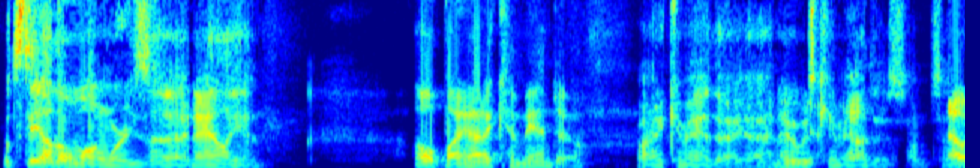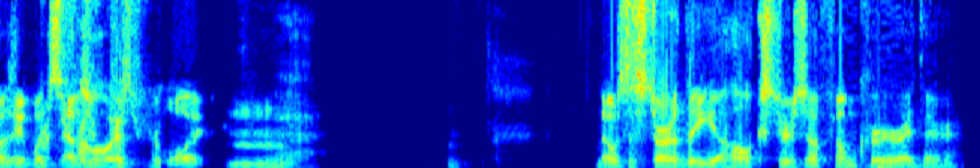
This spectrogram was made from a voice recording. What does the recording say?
What's the other one where he's uh, an alien? Oh, Bionic Commando. By Commando, yeah, I knew it was Commando. Something. That was it. What- That was Christopher Lloyd. Christopher Lloyd. Mhm. Yeah. That was the start of the uh, Hulkster's uh, film career right there.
